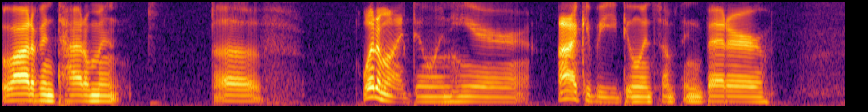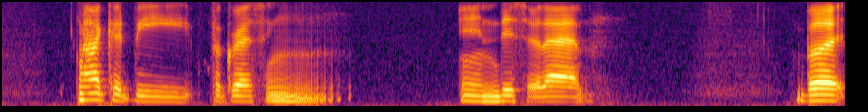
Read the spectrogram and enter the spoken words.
a lot of entitlement of what am I doing here? I could be doing something better. I could be progressing in this or that. But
